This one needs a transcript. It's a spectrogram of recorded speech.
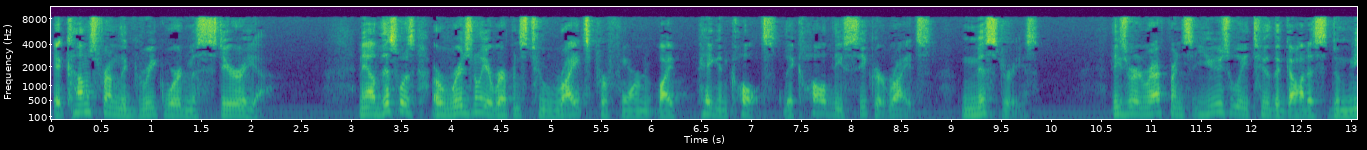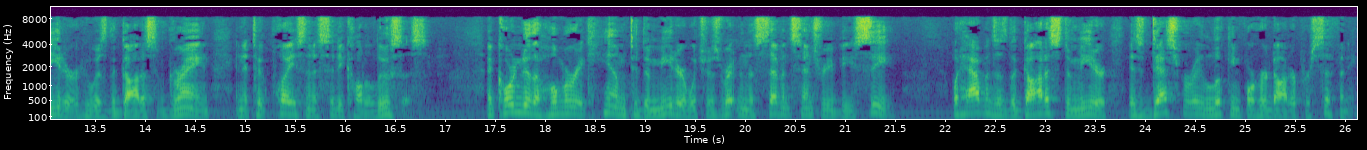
it comes from the Greek word mysteria. Now, this was originally a reference to rites performed by pagan cults. They called these secret rites mysteries. These were in reference usually to the goddess Demeter, who was the goddess of grain, and it took place in a city called Eleusis. According to the Homeric hymn to Demeter, which was written in the 7th century BC, what happens is the goddess Demeter is desperately looking for her daughter Persephone.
